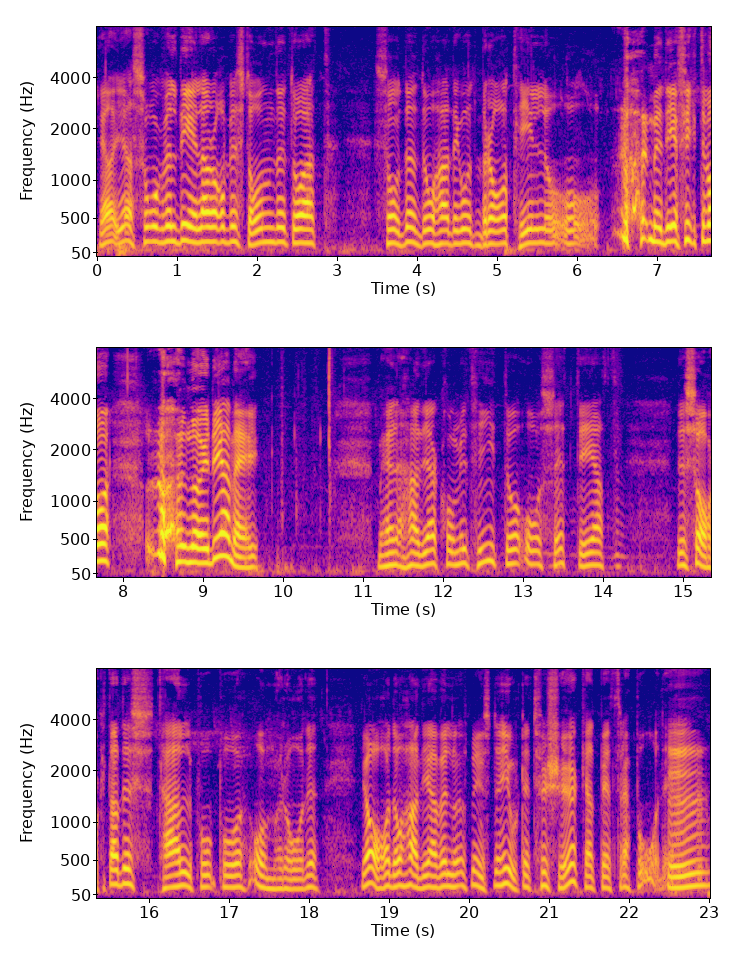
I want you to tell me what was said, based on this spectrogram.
jag, jag såg väl delar av beståndet och att sådden då hade gått bra till och, och med det fick det vara nöjde jag mig. Men hade jag kommit hit och, och sett det att det saknades tall på, på området. Ja, då hade jag väl åtminstone gjort ett försök att bättra på det Mm.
